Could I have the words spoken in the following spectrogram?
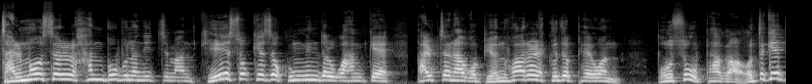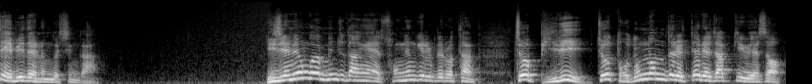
잘못을 한 부분은 있지만 계속해서 국민들과 함께 발전하고 변화를 거듭해온 보수 우파가 어떻게 대비되는 것인가? 이재명과 민주당의 송영기를 비롯한 저 비리, 저 도둑놈들을 때려잡기 위해서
